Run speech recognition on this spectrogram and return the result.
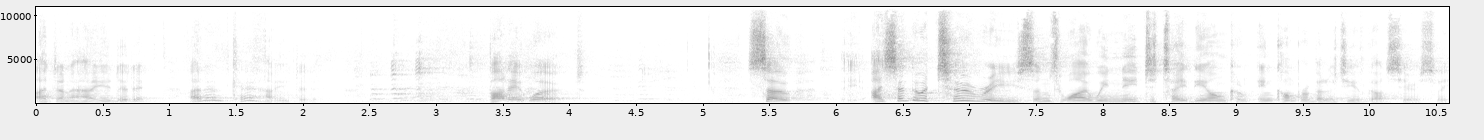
I don't know how you did it. I don't care how you did it. but it worked. So I said there were two reasons why we need to take the incomparability of God seriously.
